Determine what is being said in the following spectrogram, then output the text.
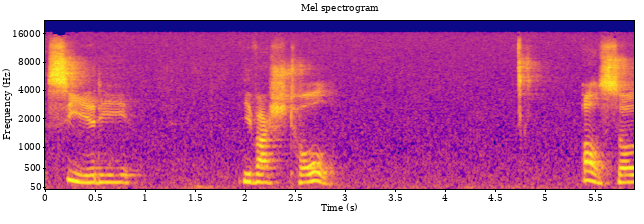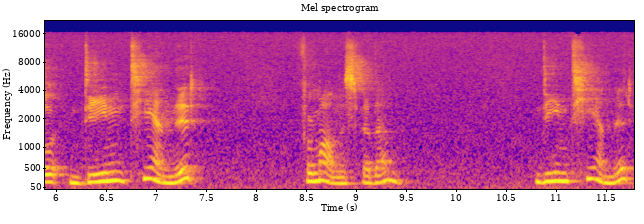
sier i, i vers 12 Altså, din tjener formanes ved dem. Din tjener.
